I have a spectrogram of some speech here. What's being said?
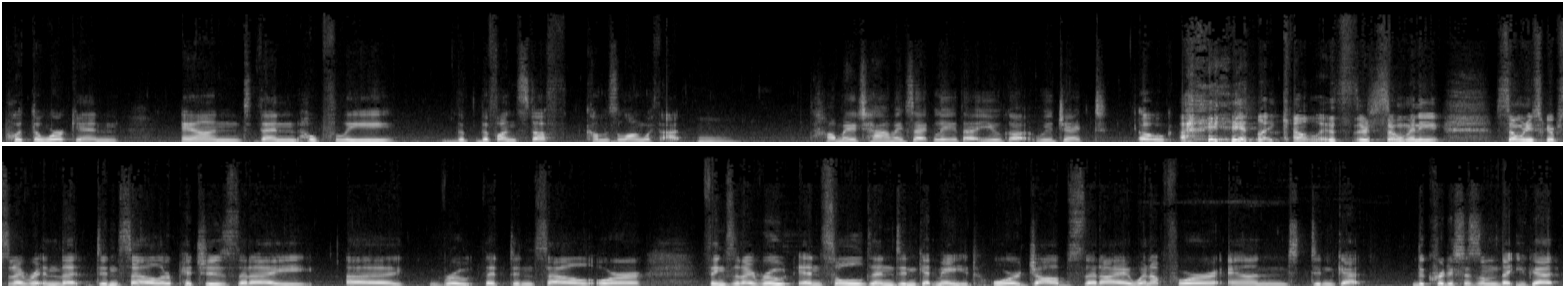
put the work in. And then hopefully the, the fun stuff comes along with that. Mm how many times exactly that you got rejected? Oh, like countless. There's so many, so many scripts that I've written that didn't sell, or pitches that I uh, wrote that didn't sell, or things that I wrote and sold and didn't get made, or jobs that I went up for and didn't get. The criticism that you get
